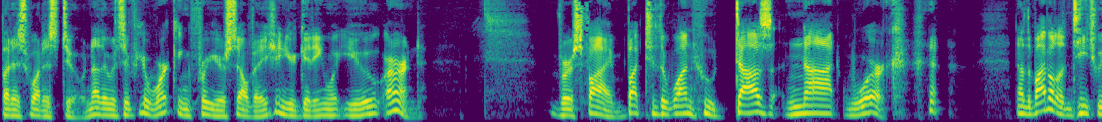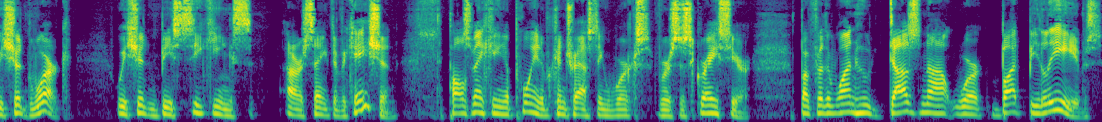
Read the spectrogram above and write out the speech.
but as what is due. In other words, if you're working for your salvation, you're getting what you earned. Verse 5 But to the one who does not work. now, the Bible doesn't teach we shouldn't work, we shouldn't be seeking our sanctification. Paul's making a point of contrasting works versus grace here. But for the one who does not work but believes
